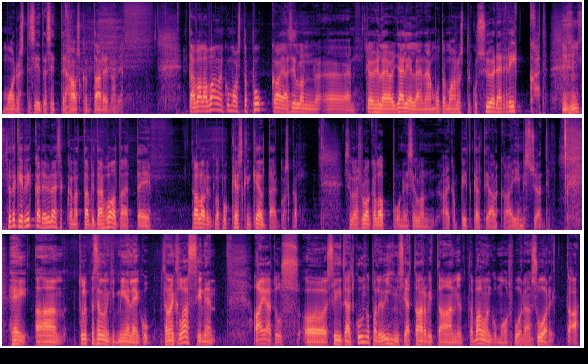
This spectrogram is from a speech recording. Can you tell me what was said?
muodosti siitä sitten hauskan tarinan. Ja tavallaan vallankumousta pukkaa ja silloin ö, köyhillä ei ole jäljellä enää muuta mahdollista kuin syödä rikkaat. Mm-hmm. Sen takia rikkaiden yleensä kannattaa pitää huolta, ettei kalorit lopu kesken keltään, koska silloin jos ruoka loppuu, niin silloin aika pitkälti alkaa ihmissyönti. Hei, ähm, tulipa sellainenkin mieleen, kun sellainen klassinen ajatus o, siitä, että kuinka paljon ihmisiä tarvitaan, jotta vallankumous voidaan suorittaa.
